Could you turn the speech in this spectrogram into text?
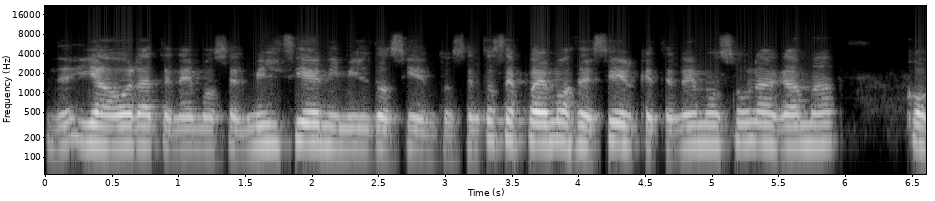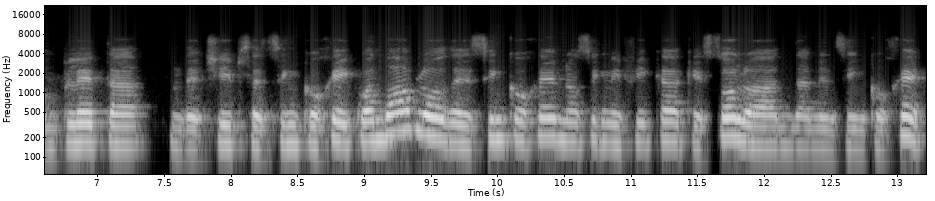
y ahora tenemos el 1100 y 1200. Entonces podemos decir que tenemos una gama completa de chipset 5G. Y cuando hablo de 5G no significa que solo andan en 5G.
